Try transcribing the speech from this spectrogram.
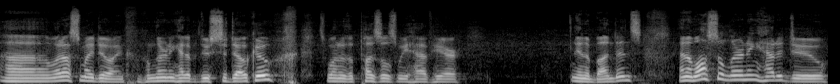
Uh, what else am I doing? I'm learning how to do Sudoku. It's one of the puzzles we have here in abundance. And I'm also learning how to do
